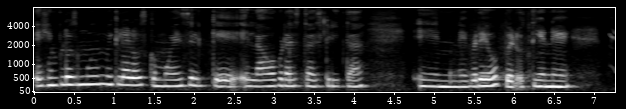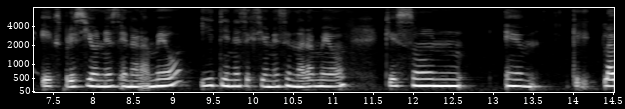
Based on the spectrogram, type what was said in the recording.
ejemplos muy muy claros como es el que la obra está escrita en hebreo pero tiene expresiones en arameo y tiene secciones en arameo que son em, la,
